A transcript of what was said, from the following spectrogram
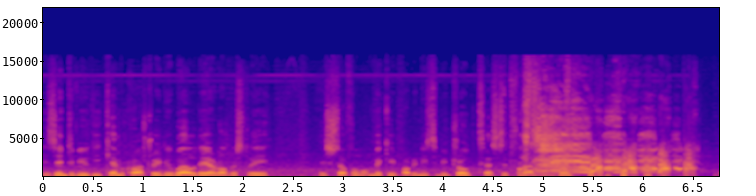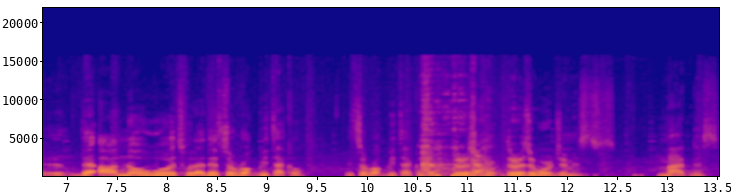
His interview, he came across really well there, obviously. His stuff about Mickey probably needs to be drug tested for that stuff. There are no words for that. It's a rugby tackle. It's a rugby tackle. There is, a, there is a word, Jim. It's madness.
